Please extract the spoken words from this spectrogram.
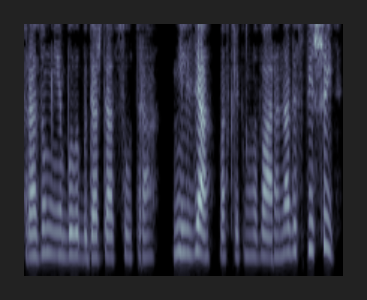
Разумнее было бы дождаться утра. «Нельзя!» — воскликнула Вара. «Надо спешить!»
